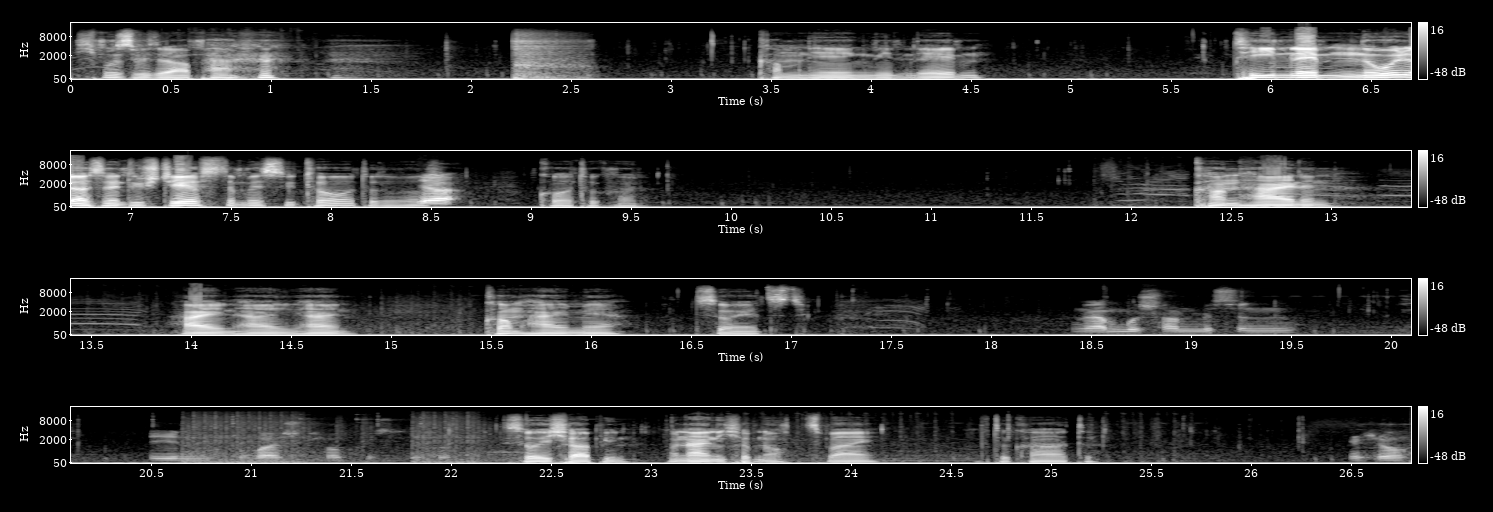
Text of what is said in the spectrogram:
Ich muss wieder abhauen. Kann man hier irgendwie leben? Teamleben null, also wenn du stirbst, dann bist du tot, oder was? Ja, Gott, oh Gott. Kann heilen. Heilen, heilen, heilen. Komm, heil mehr. So, jetzt. da muss schon ein bisschen weißt, glaub ich, das ist So, ich hab ihn. Oh nein, ich hab noch zwei auf der Karte. Ich auch.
